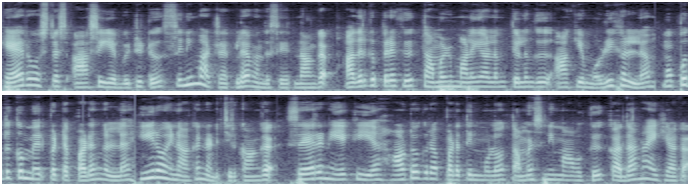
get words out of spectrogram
ஹேர் ஹோஸ்டஸ் ஆசையை விட்டுட்டு சினிமா ட்ராக்ல வந்து சேர்ந்தாங்க. அதற்கு பிறகு தமிழ் மலையாளம் தெலுங்கு ஆகிய மொழிகள்ல முப்பதுக்கும் மேற்பட்ட படங்கள்ல ஹீரோயினாக நடிச்சிருக்காங்க. சேரன் இயக்கிய ஆட்டோகிராஃப் படத்தின் மூலம் தமிழ் சினிமாவுக்கு கதாநாயகியாக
